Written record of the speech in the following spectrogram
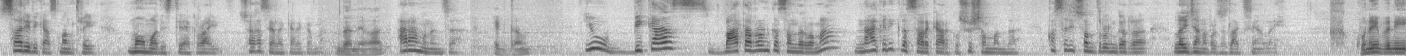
सहरी विकास मन्त्री मोहम्मद इस्तियाक राई। स्वागत छ यहाँलाई कार्यक्रममा। धन्यवाद। आराम हुनुहुन्छ? एकदम। यो विकास वातावरणका सन्दर्भमा नागरिक र सरकारको सुसम्बन्ध कसरी सन्तुलन गरेर लैजानुपर्छ जस्तो लाग्छ यहाँलाई? कुनै पनि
